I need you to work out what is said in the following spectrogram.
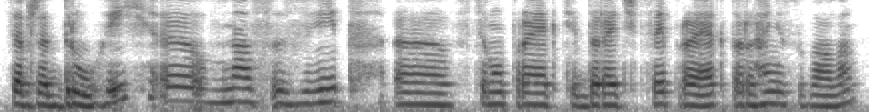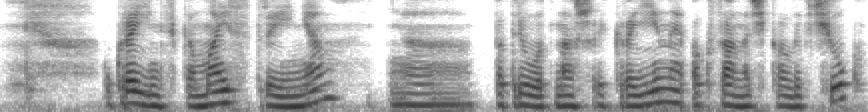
Це вже другий е, в нас звіт е, в цьому проєкті. До речі, цей проєкт організувала українська майстриня, е, патріот нашої країни Оксаночка Левчук.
